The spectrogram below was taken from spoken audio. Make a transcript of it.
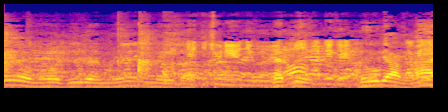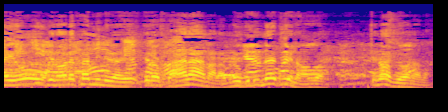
အေးမဟုတ်ဘူးလေမင်းနေပါကဲတချူနေညီကိုလက်ပြနော်အတိတ်ကလို့ပြမှာဟာယောကျွန်တော်လည်းဖတ်မိနေတယ်ကျွန်တော်ဘားလာမှာလားဘယ်လိုဘယ်သူနဲ့ပြင်အောင်ကွာကျွန်တော်ပြောတာလား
